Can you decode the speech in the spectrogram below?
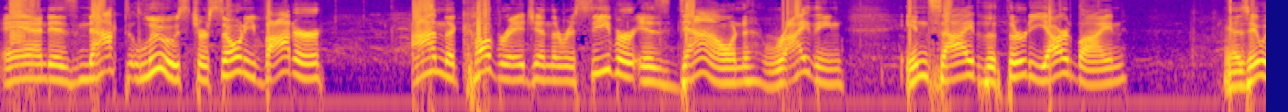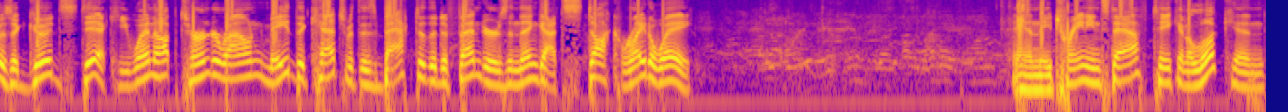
and is knocked loose. Chersoni Vodder on the coverage, and the receiver is down, writhing inside the 30 yard line as it was a good stick. He went up, turned around, made the catch with his back to the defenders, and then got stuck right away. And the training staff taking a look, and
